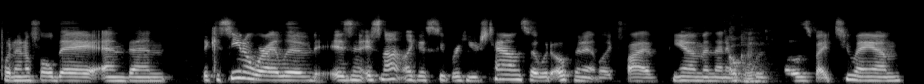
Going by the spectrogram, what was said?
put in a full day, and then the casino where I lived isn't. It's not like a super huge town, so it would open at like 5 p.m. and then it okay. would close by 2 a.m.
